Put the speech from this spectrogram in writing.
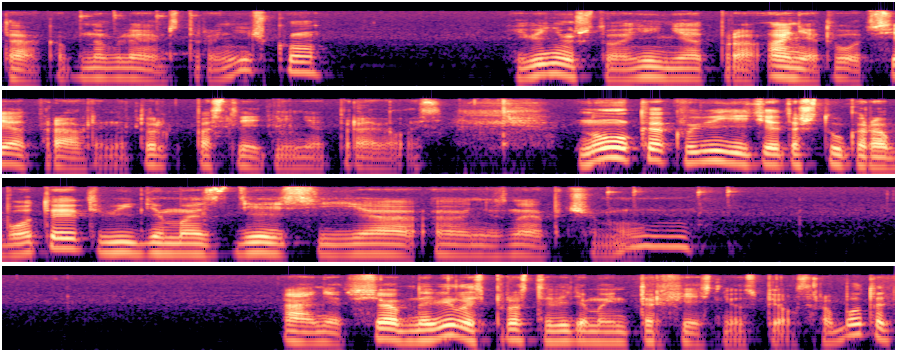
Так, обновляем страничку. И видим, что они не отправлены. А, нет, вот, все отправлены, только последняя не отправилась. Ну, как вы видите, эта штука работает. Видимо, здесь я... Э, не знаю почему... А, нет, все обновилось, просто, видимо, интерфейс не успел сработать.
